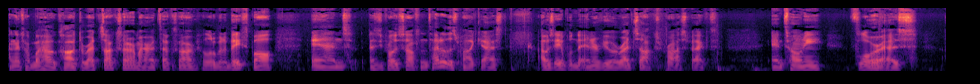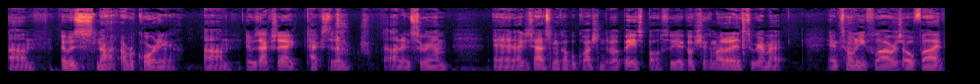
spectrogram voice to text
I'm gonna talk about how hot the Red Sox are. My Red Sox are a little bit of baseball. And as you probably saw from the title of this podcast, I was able to interview a Red Sox prospect, Antoni Flores. Um, it was not a recording. Um, it was actually I texted him on Instagram, and I just asked him a couple questions about baseball. So yeah, go check him out on Instagram at Antony Flowers 05.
